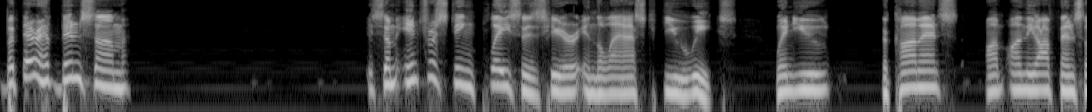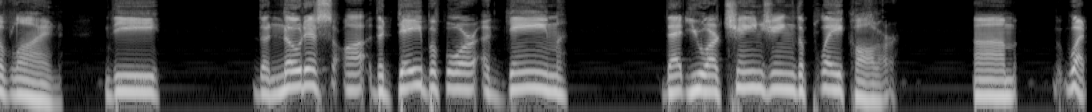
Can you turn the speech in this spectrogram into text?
but there have been some some interesting places here in the last few weeks. When you the comments on on the offensive line, the the notice uh, the day before a game that you are changing the play caller. Um what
